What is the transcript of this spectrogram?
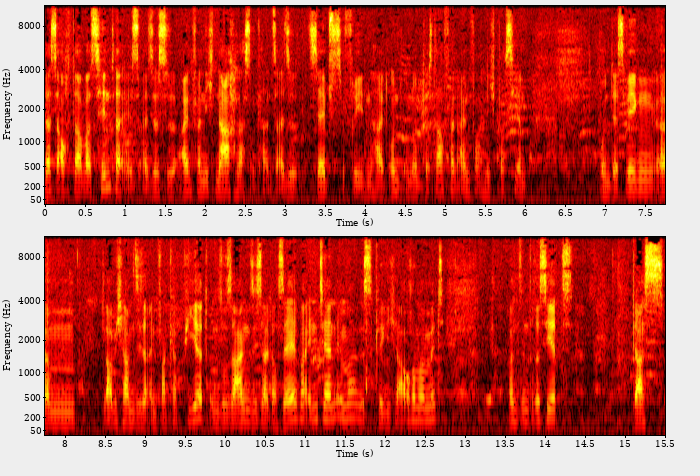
dass auch da was hinter ist. Also dass du einfach nicht nachlassen kannst. Also Selbstzufriedenheit und und und. Das darf halt einfach nicht passieren. Und deswegen, ähm, glaube ich, haben sie es einfach kapiert und so sagen sie es halt auch selber intern immer. Das kriege ich ja auch immer mit. Uns interessiert das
